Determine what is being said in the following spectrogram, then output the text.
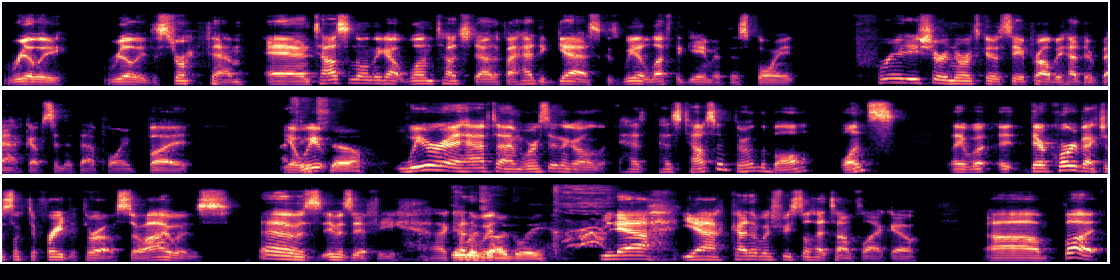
really, really destroyed them. And Towson only got one touchdown, if I had to guess, because we had left the game at this point pretty sure North Dakota State probably had their backups in at that point. But yeah, we so. we were at halftime. We're sitting there going, "Has has Towson thrown the ball once?" Like what? Their quarterback just looked afraid to throw. So I was. It was it was iffy. I it was ugly. yeah, yeah. Kind of wish we still had Tom Flacco. Uh, but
